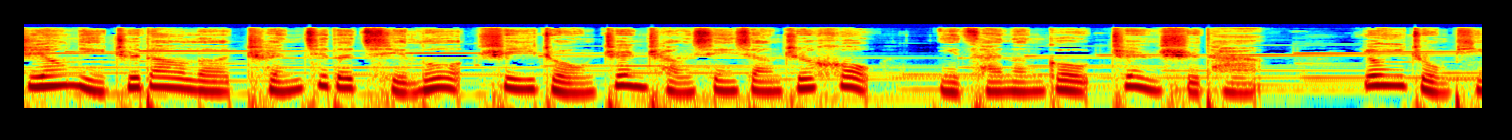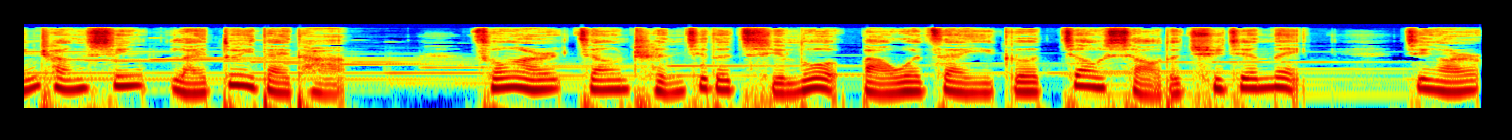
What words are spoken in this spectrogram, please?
只有你知道了成绩的起落是一种正常现象之后，你才能够正视它，用一种平常心来对待它，从而将成绩的起落把握在一个较小的区间内，进而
